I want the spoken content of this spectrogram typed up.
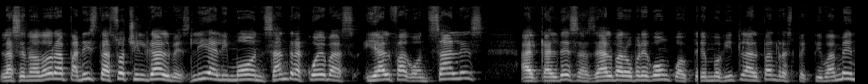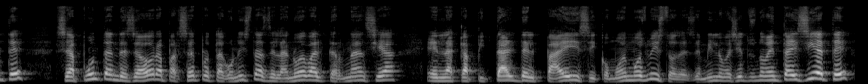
La senadora panista Xochil Gálvez, Lía Limón, Sandra Cuevas y Alfa González, alcaldesas de Álvaro Obregón, Cuauhtémoc y Tlalpan, respectivamente, se apuntan desde ahora para ser protagonistas de la nueva alternancia en la capital del país. Y como hemos visto desde 1997,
